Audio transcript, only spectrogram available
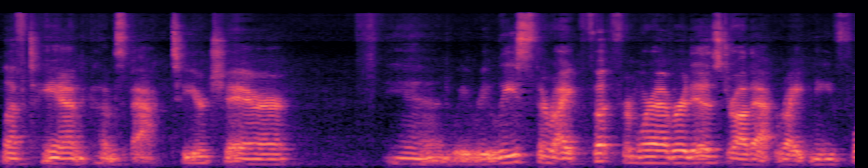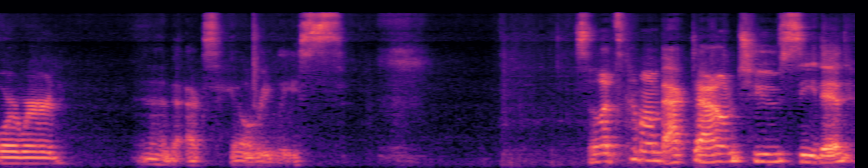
Left hand comes back to your chair. And we release the right foot from wherever it is. Draw that right knee forward. And exhale, release. So let's come on back down to seated.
